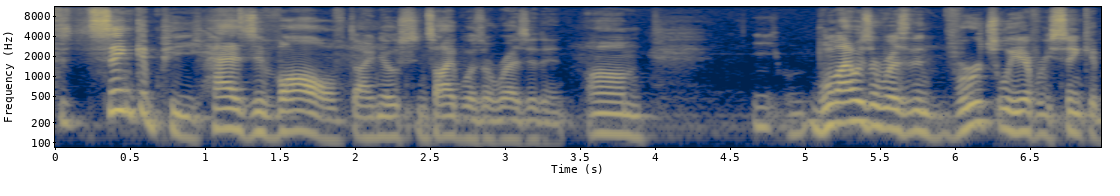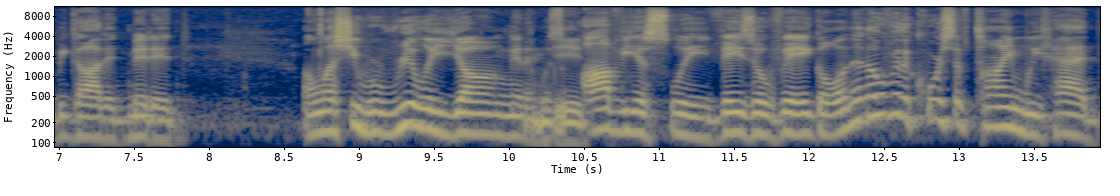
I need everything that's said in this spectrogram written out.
th- syncope has evolved, I know, since I was a resident. Um, when I was a resident, virtually every syncope got admitted unless you were really young and it Indeed. was obviously vasovagal. And then over the course of time, we've had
